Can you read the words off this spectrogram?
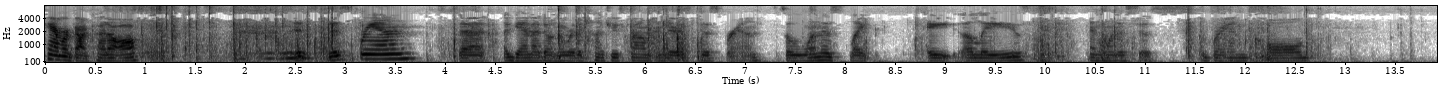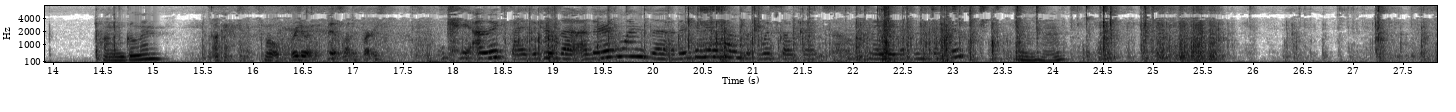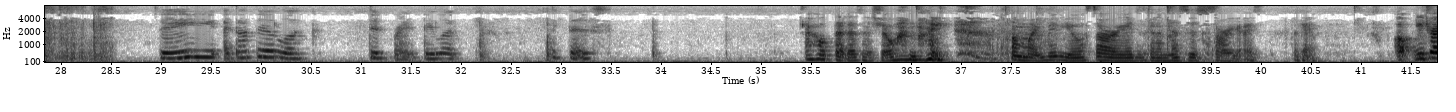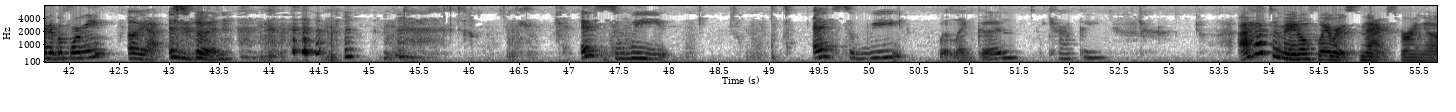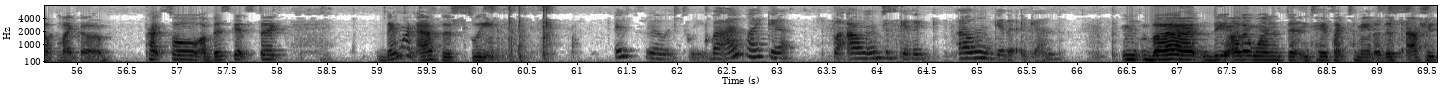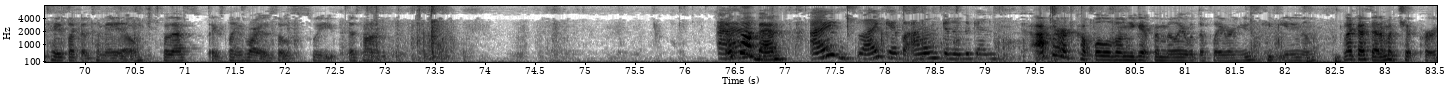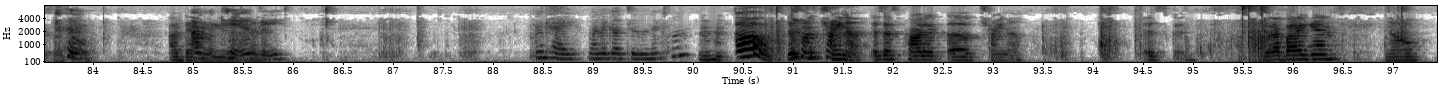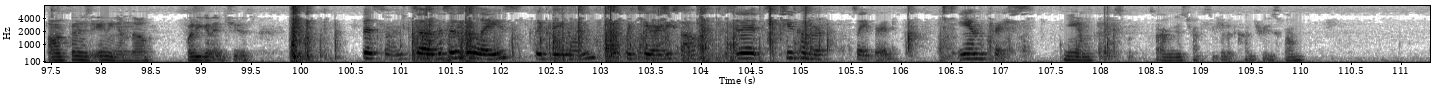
camera got cut off. It's this brand that, again, I don't know where the country's from, and there's this brand. So one is like a Lay's, and one is just a brand called Pungolin. Okay, well, we're doing this one first. Okay, I'm excited because the other one, the other tomato one was so good. So maybe this one's so good. Mm-hmm. They, I thought they look different. They look like this. I hope that doesn't show on my on my video. Sorry, I just got a message. Sorry, guys. Okay. Oh, you tried it before me? Oh yeah, it's good. it's sweet. It's sweet, but like good, chocolate. I had tomato flavored snacks growing up, like a pretzel, a biscuit stick. They weren't as this sweet. It's really sweet, but I like it. But I won't just get it. I won't get it again. Mm, But the other ones didn't taste like tomato. This actually tastes like a tomato. So that explains why it's so sweet. It's not. It's not bad. I like it, but I won't get it again. After a couple of them, you get familiar with the flavor and you just keep eating them. Like I said, I'm a chip person, so I'll down I'm a these in a candy. Okay, wanna go to the next one? hmm Oh, this one's China. It says product of China. It's good. Would I buy again? No. I want to finish eating them though. What are you gonna choose? This one. So this is the Lay's, the green one, which you already saw, and it's cucumber flavored. Yam crisp. Yam crisp. Sorry, I'm just trying to see where the country is from.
